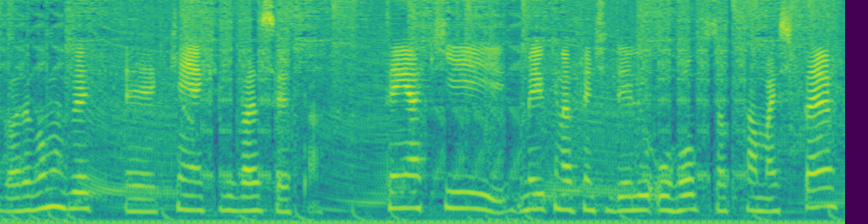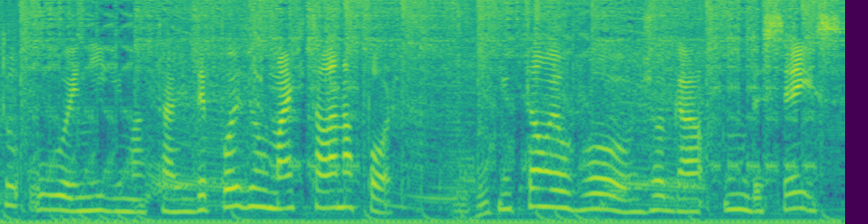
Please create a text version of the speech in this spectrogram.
Agora vamos ver é, quem é que ele vai acertar. Tem aqui, meio que na frente dele, o Hulk que tá mais perto, o Enigma tá ali depois e o Mike tá lá na porta. Então eu vou jogar um D6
